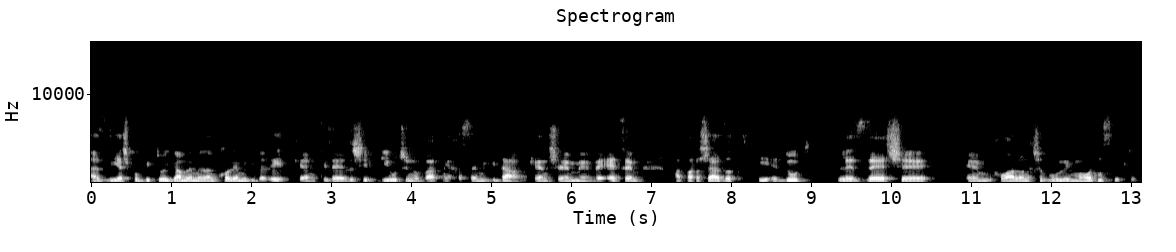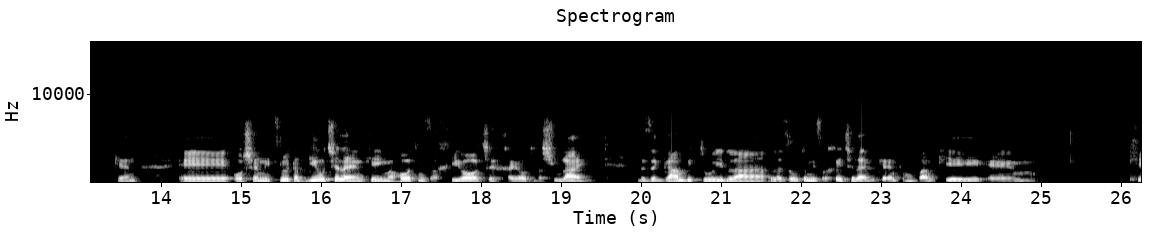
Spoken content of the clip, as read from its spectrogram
אז יש פה ביטוי גם למלנכוליה מגדרית, כן, כי זה איזושהי פגיעות שנובעת מיחסי מגדר, כן, שהם אה, בעצם, הפרשה הזאת היא עדות לזה שהם לכאורה לא נחשבו לאמהות מספיק טובות, כן, אה, או שהם ניצלו את הפגיעות שלהם כאימהות מזרחיות שחיות בשוליים, וזה גם ביטוי לזהות המזרחית שלהם, כן, כמובן כי, אה, כי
